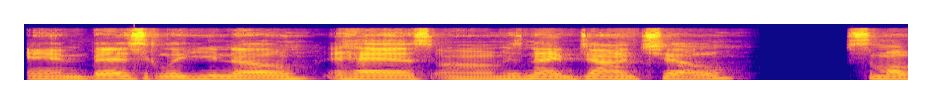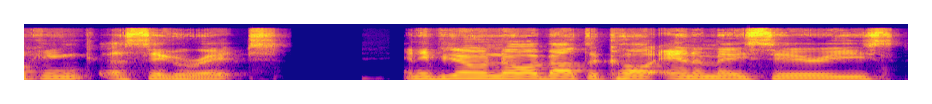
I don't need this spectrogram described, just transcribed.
And basically, you know, it has um his name John Cho smoking a cigarette. And if you don't know about the cult anime series,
